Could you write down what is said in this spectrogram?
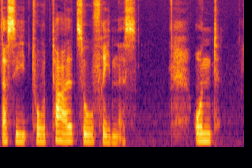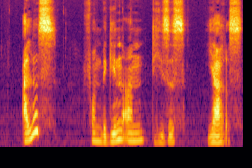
dass sie total zufrieden ist. Und alles von Beginn an dieses Jahres.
